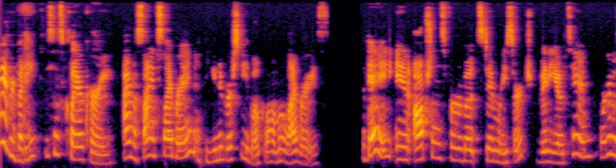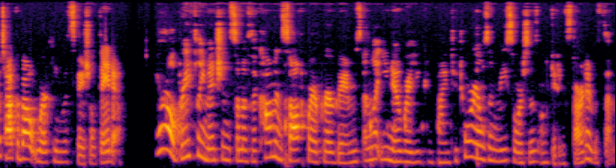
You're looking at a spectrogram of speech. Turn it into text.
Hi everybody, this is Claire Curry. I'm a science librarian at the University of Oklahoma Libraries. Today, in Options for Remote STEM Research, Video 10, we're going to talk about working with spatial data. Here I'll briefly mention some of the common software programs and let you know where you can find tutorials and resources on getting started with them.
